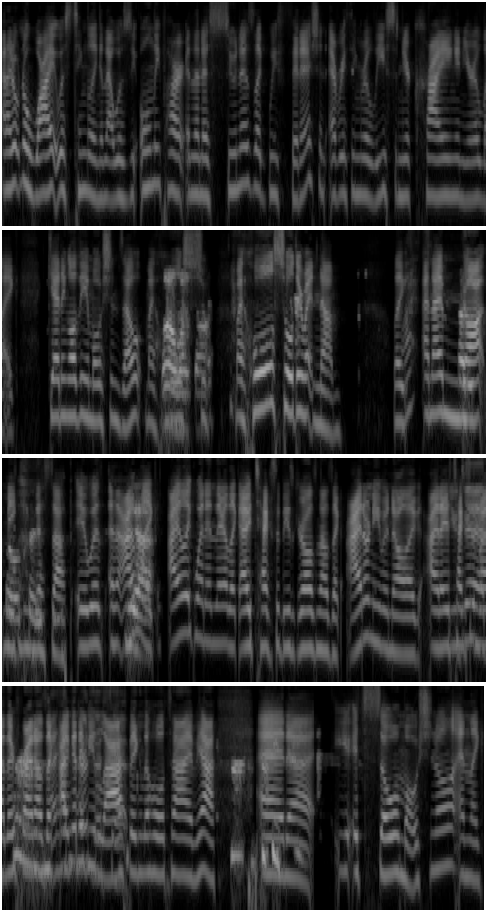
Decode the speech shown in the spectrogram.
and I don't know why it was tingling and that was the only part and then as soon as like we finish and everything released and you're crying and you're like getting all the emotions out my Oh whole my sho- my whole shoulder went numb. Like What? and I'm That is not so making this up. It was and I'm Yeah. like I like went in there like I texted these girls and I was like I don't even know like and I You texted did. my other friend I was like I'm gonna be this yet. laughing the whole time yeah and uh it's so emotional and like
